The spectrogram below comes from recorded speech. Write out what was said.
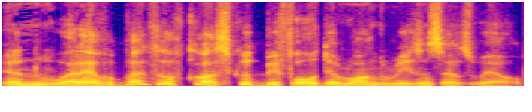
and whatever but of course could be for the wrong reasons as well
